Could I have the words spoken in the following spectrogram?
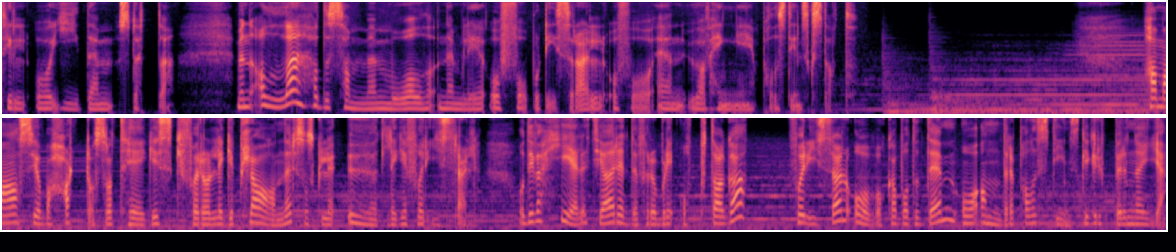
til å gi dem støtte. Men alle hadde samme mål, nemlig å få bort Israel og få en uavhengig palestinsk stat. Hamas jobba hardt og strategisk for å legge planer som skulle ødelegge for Israel. Og de var hele tida redde for å bli oppdaga, for Israel overvåka både dem og andre palestinske grupper nøye.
